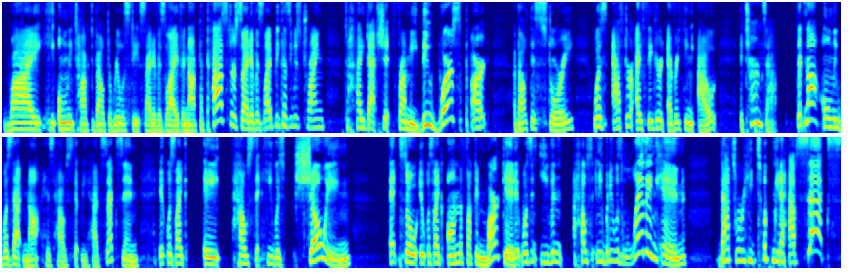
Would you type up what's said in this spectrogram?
why he only talked about the real estate side of his life and not the pastor side of his life because he was trying to hide that shit from me. The worst part about this story was after I figured everything out, it turns out that not only was that not his house that we had sex in, it was like a house that he was showing And so it was like on the fucking market. It wasn't even a house anybody was living in. That's where he took me to have sex.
